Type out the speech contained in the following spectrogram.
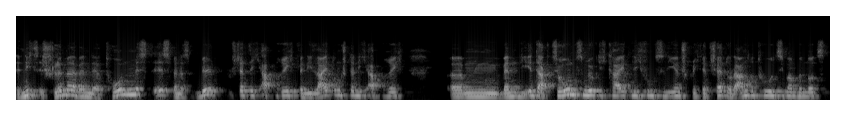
Denn nichts ist schlimmer, wenn der Ton Mist ist, wenn das Bild ständig abbricht, wenn die Leitung ständig abbricht, ähm, wenn die Interaktionsmöglichkeiten nicht funktionieren, sprich der Chat oder andere Tools, die man benutzt.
